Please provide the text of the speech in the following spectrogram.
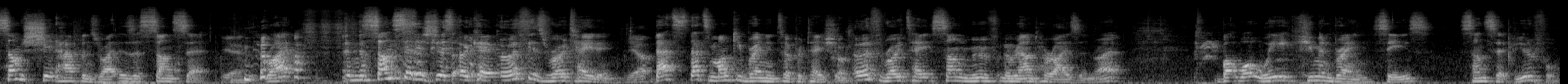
some shit happens, right? There's a sunset, Yeah. right? and the sunset is just okay. Earth is rotating. Yep. That's that's monkey brain interpretation. Earth rotates, sun move around horizon, right? But what we human brain sees sunset beautiful.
